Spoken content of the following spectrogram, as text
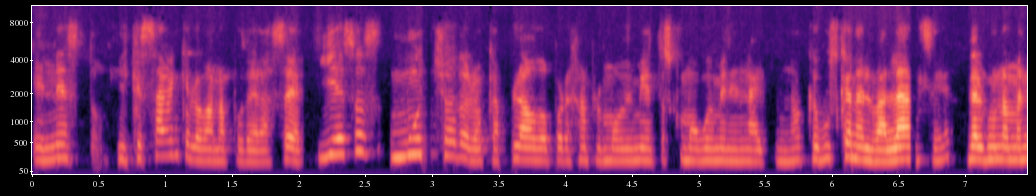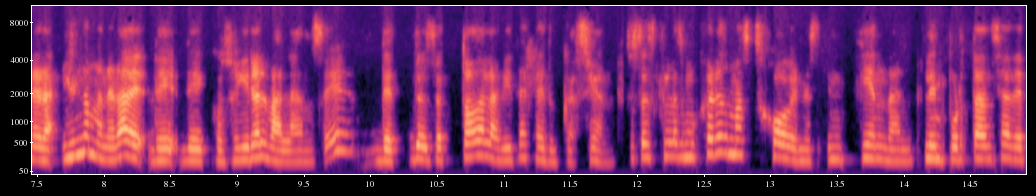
en esto y que saben que lo van a poder hacer. Y eso es mucho de lo que aplaudo, por ejemplo, movimientos como Women in Light, ¿no? que buscan el balance de alguna manera. Y una manera de, conseguir el balance desde toda la vida es la educación. Entonces, que las mujeres más jóvenes entiendan la importancia de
